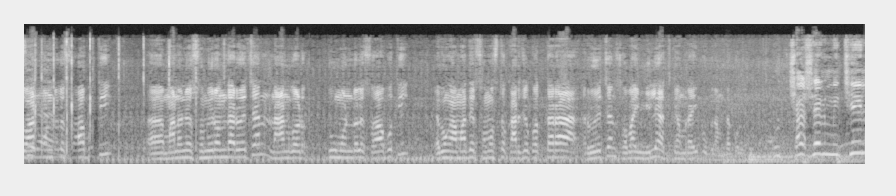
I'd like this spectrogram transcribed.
ওয়ান মণ্ডলের সভাপতি মাননীয় সমীরন্দা রয়েছেন নারায়ণগড় টু মণ্ডলের সভাপতি এবং আমাদের সমস্ত কার্যকর্তারা রয়েছেন। সবাই মিলে আজকে আমরা এই প্রোগ্রামটা করলাম। উচ্ছ্বাসের মিছিল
